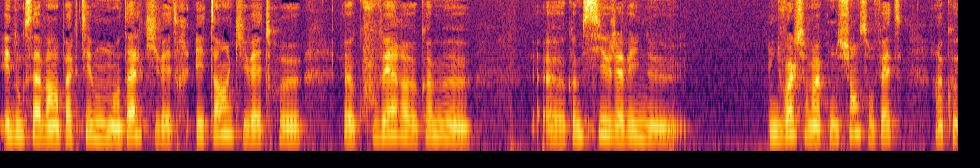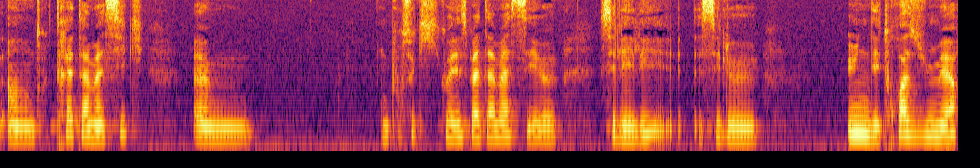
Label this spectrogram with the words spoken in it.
Et donc ça va impacter mon mental qui va être éteint, qui va être couvert comme, comme si j'avais une, une voile sur ma conscience en fait, un, un truc très pour ceux qui ne connaissent pas Tamas, c'est euh, les, le, une des trois humeurs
